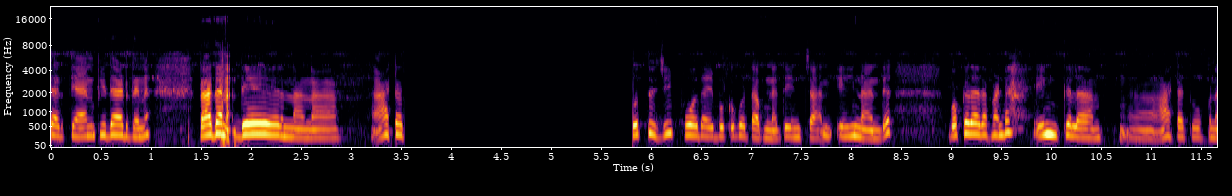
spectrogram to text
ಸರ್ತಿ ನಾನು ಪಿದಾಡ್ದೇನೆ. ದಾದನ ದೇವ್ರ ನಾನು ಆಟ ಗೊತ್ತುಜಿ ಪೋದಾಯಿ ಬೊಕ್ಕ ಗೊತ್ತಾಪುನತೆ ಎಂಚ ಏನ ಬೊಕ್ಕದಾದ ಬೊಕ್ಕ ದಾದ ಪಂಡ, ಎಂಕಲ ಆಟ ತೋಪುನ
